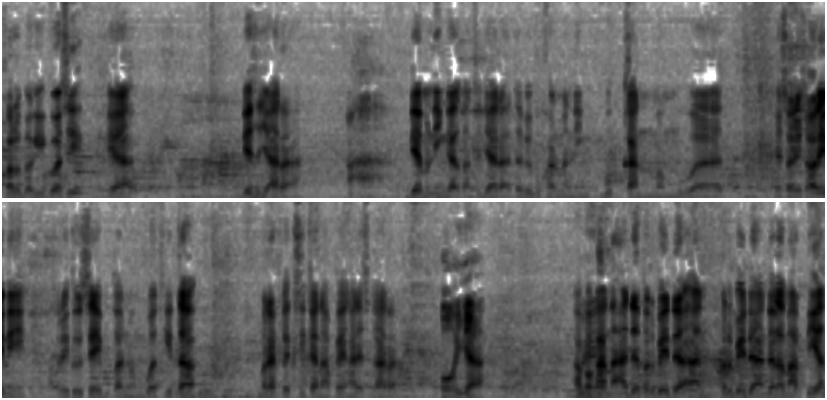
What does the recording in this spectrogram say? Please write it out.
kalau bagi gue sih ya dia sejarah. Ah, dia meninggalkan sejarah tapi bukan mening bukan membuat ya sorry sorry nih sorry itu saya bukan membuat kita merefleksikan apa yang ada sekarang. Oh iya. apa Gue- karena ada perbedaan perbedaan dalam artian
